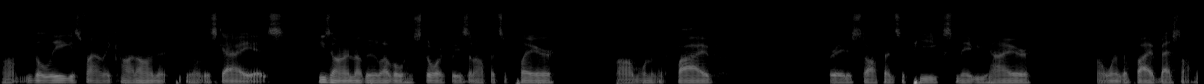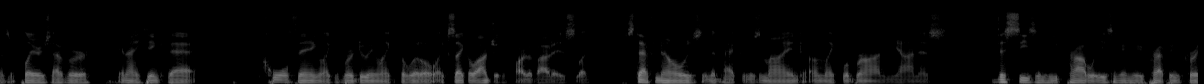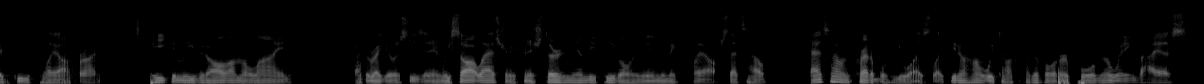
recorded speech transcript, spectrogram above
um the league is finally caught on that you know this guy is he's on another level historically as an offensive player. Um, one of the five greatest offensive peaks, maybe higher one of the five best offensive players ever. And I think that cool thing, like if we're doing like the little like psychological part about it, is like Steph knows in the back of his mind, unlike LeBron and Giannis, this season he probably isn't going to be prepping for a deep playoff run. He can leave it all on the line at the regular season. And we saw it last year. He finished third in the MVP voting and didn't make the playoffs. That's how that's how incredible he was. Like, you know how we talked about the voter pool and their winning bias.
